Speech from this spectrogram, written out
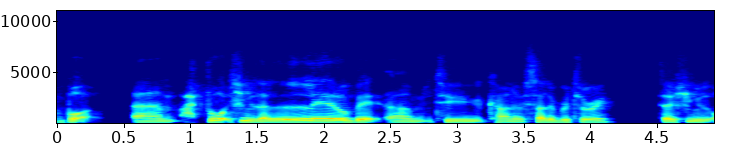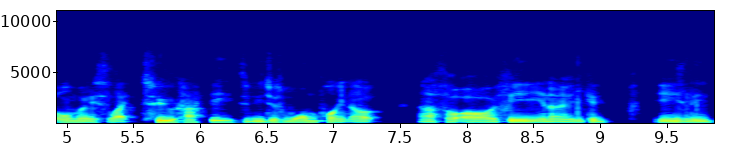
but um I thought she was a little bit um too kind of celebratory. So she was almost like too happy to be just one point up. And I thought, oh, if he, you know, he could easily,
